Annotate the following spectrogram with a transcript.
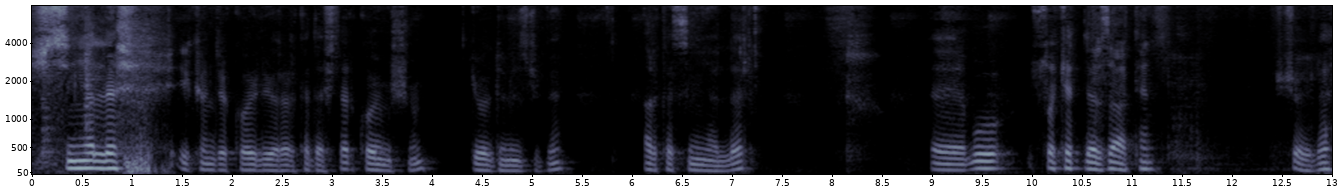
Sinyaller ilk önce koyuluyor arkadaşlar. Koymuşum. Gördüğünüz gibi. Arka sinyaller. Ee, bu soketler zaten şöyle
